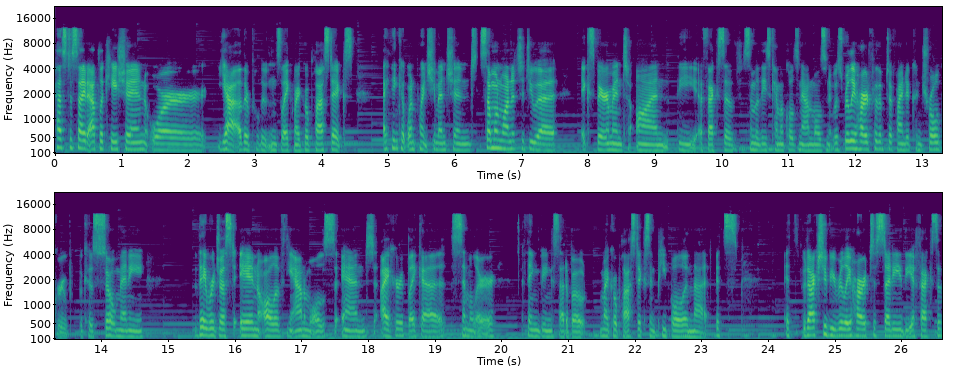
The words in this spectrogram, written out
pesticide application or yeah, other pollutants like microplastics. I think at one point she mentioned someone wanted to do a experiment on the effects of some of these chemicals in animals and it was really hard for them to find a control group because so many they were just in all of the animals. And I heard like a similar thing being said about microplastics in people, and that it's it would actually be really hard to study the effects of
